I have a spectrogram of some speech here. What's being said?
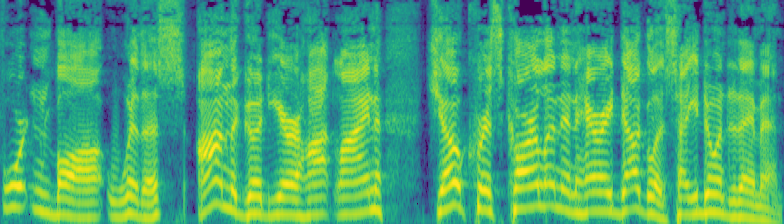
Fortenbaugh with us on the Goodyear hotline. Joe, Chris Carlin, and Harry Douglas. How you doing today, man?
